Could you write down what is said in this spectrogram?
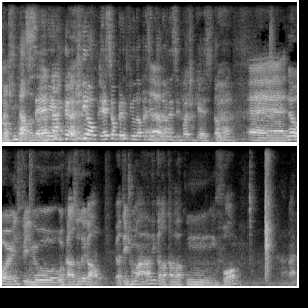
a quinta gostosa. série, é o- esse é o perfil do apresentador É. desse podcast, tá bom? É, não, enfim, o, o caso legal. Eu atendi uma ave que ela tava com vômito. Caralho.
